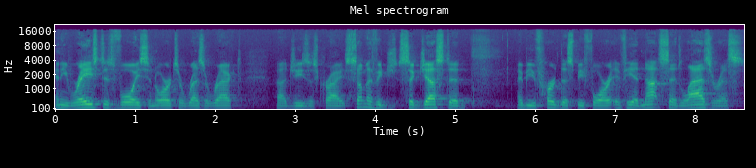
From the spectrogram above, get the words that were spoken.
and he raised his voice in order to resurrect uh, Jesus Christ. Some have suggested, maybe you've heard this before, if he had not said Lazarus,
